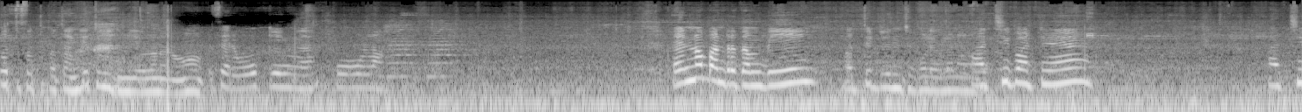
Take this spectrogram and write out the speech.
பத்து பத்து பத்து அங்கேயே தூங்கி தூங்கி எவ்வளோ நேரம்? சரி ஓகேங்க. போகலாம் என்ன பண்ற தம்பி? பத்துட்டு இருந்துச்சு போல எவ்வளோ நேரம். அச்சி பாட்டு. வச்சு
